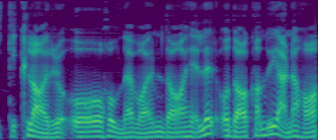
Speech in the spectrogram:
ikke klarer å holde deg varm da heller, og da kan du gjerne ha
